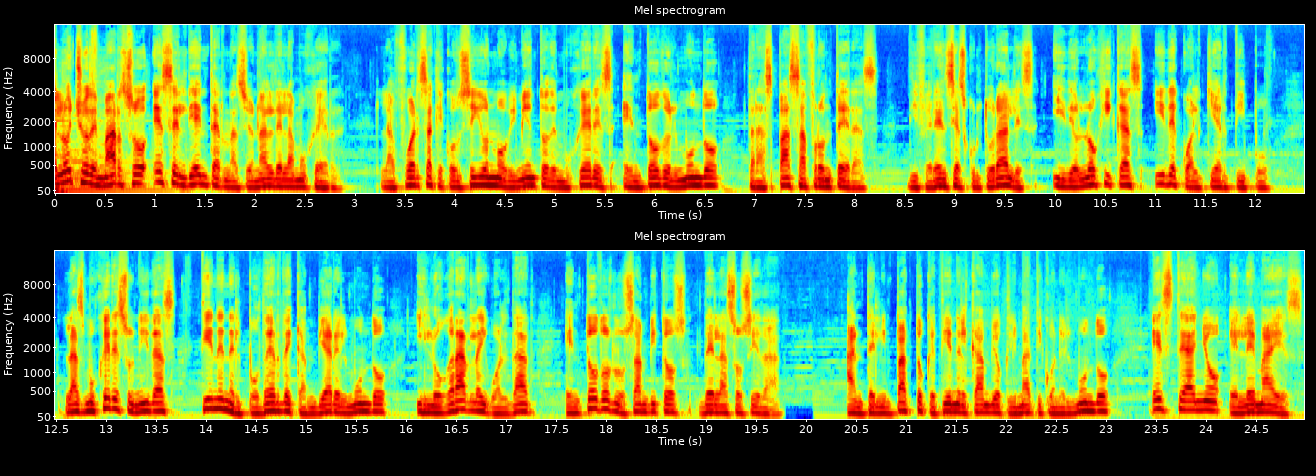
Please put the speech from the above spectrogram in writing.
El 8 de marzo es el Día Internacional de la Mujer. La fuerza que consigue un movimiento de mujeres en todo el mundo traspasa fronteras, diferencias culturales, ideológicas y de cualquier tipo. Las mujeres unidas tienen el poder de cambiar el mundo y lograr la igualdad en todos los ámbitos de la sociedad. Ante el impacto que tiene el cambio climático en el mundo, este año el lema es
